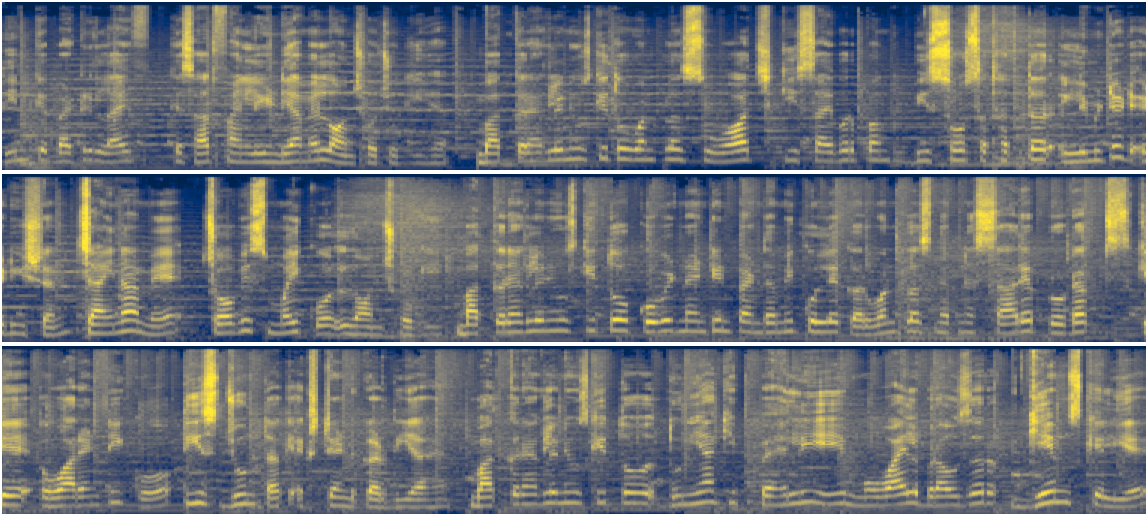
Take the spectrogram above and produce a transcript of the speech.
दिन के बैटरी लाइफ के साथ फाइनली इंडिया में लॉन्च हो चुकी है। बात करें अगले न्यूज़ की तो वन प्लस वॉच की साइबर पंक बीस लिमिटेड एडिशन चाइना में 24 मई को लॉन्च होगी। बात करें अगले न्यूज़ की तो कोविड 19 पैंडेमिक को लेकर वन प्लस ने अपने सारे प्रोडक्ट्स के वारंटी को 30 जून तक एक्सटेंड कर दिया है। बात करें अगले न्यूज़ की तो दुनिया की पहली मोबाइल ब्राउज़र गेम्स के लिए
